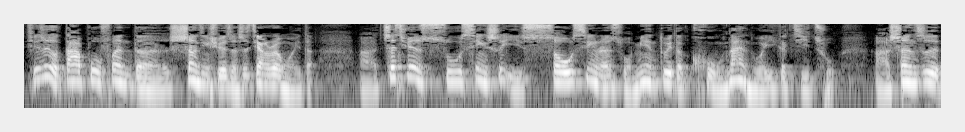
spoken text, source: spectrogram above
其实有大部分的圣经学者是这样认为的。啊、这卷书信是以收信人所面对的苦难为一个基础。啊，甚至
